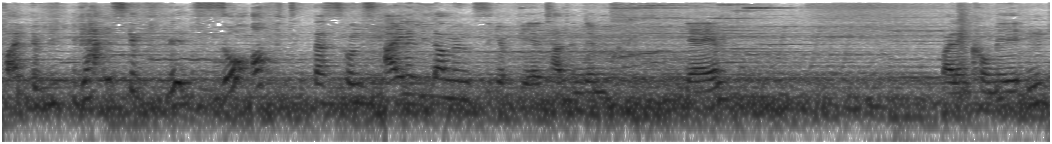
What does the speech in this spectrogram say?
Vor allem, wir hatten es gefühlt so oft, dass uns eine lila Münze gefehlt hat in dem Game. Bei den Kometen.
